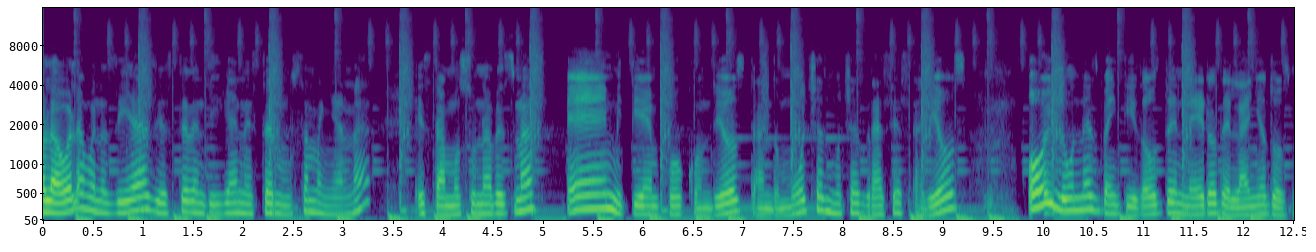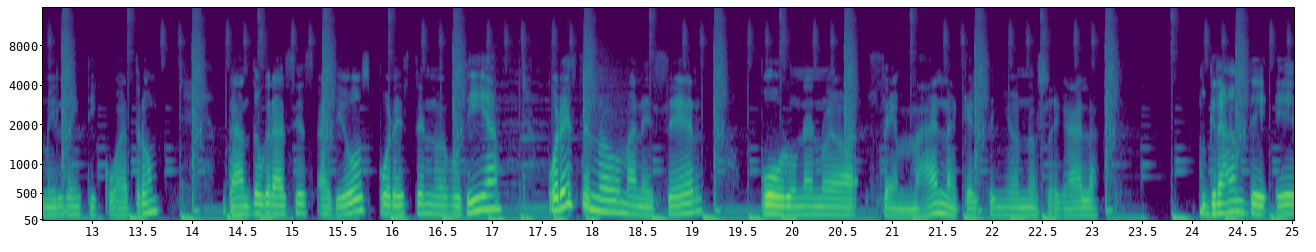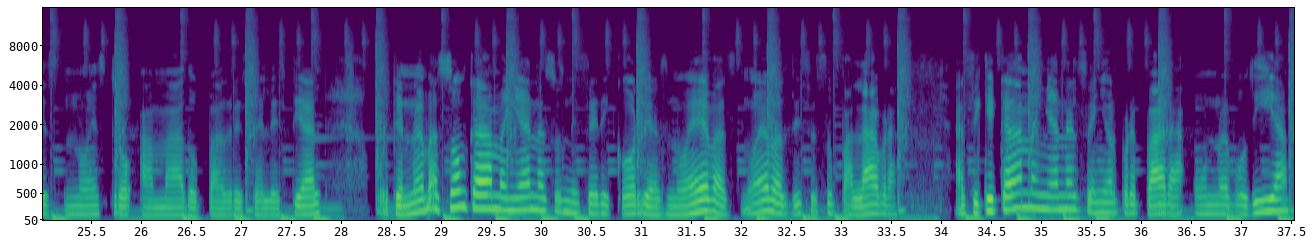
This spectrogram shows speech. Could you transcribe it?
Hola, hola, buenos días. Dios te bendiga en esta hermosa mañana. Estamos una vez más en mi tiempo con Dios, dando muchas, muchas gracias a Dios. Hoy lunes 22 de enero del año 2024, dando gracias a Dios por este nuevo día, por este nuevo amanecer, por una nueva semana que el Señor nos regala. Grande es nuestro amado Padre Celestial, porque nuevas son cada mañana sus misericordias, nuevas, nuevas, dice su palabra. Así que cada mañana el Señor prepara un nuevo día,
